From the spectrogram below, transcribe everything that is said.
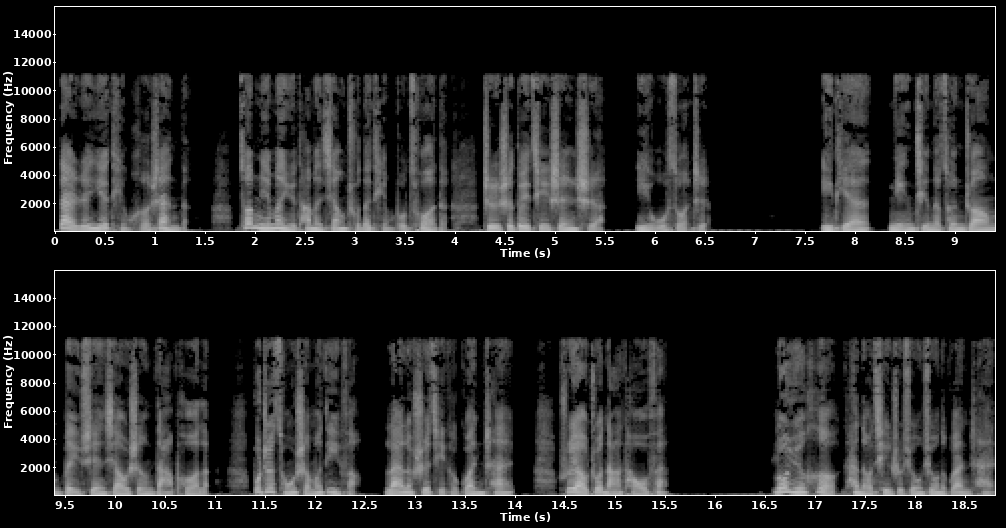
待人也挺和善的。村民们与他们相处的挺不错的，只是对其身世一无所知。一天，宁静的村庄被喧嚣声打破了。不知从什么地方来了十几个官差，说要捉拿逃犯。罗云鹤看到气势汹汹的官差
